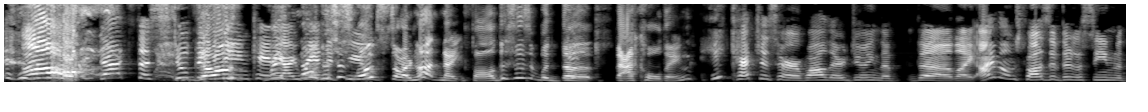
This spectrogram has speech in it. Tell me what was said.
Oh! that's the stupid Those- scene, Katie. Wait, I no, ran this is you. Lodestar, not Nightfall. This isn't with the back holding. He catches her while they're doing the the like. I'm almost positive there's a scene with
